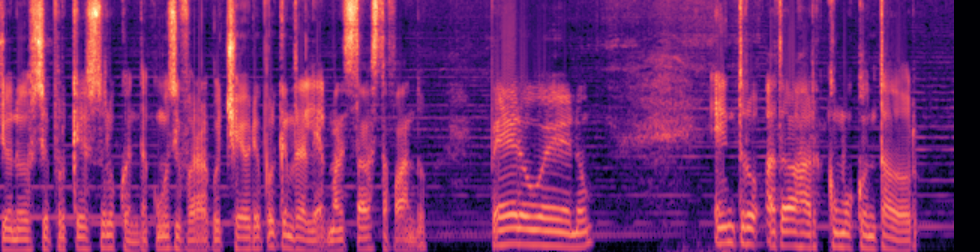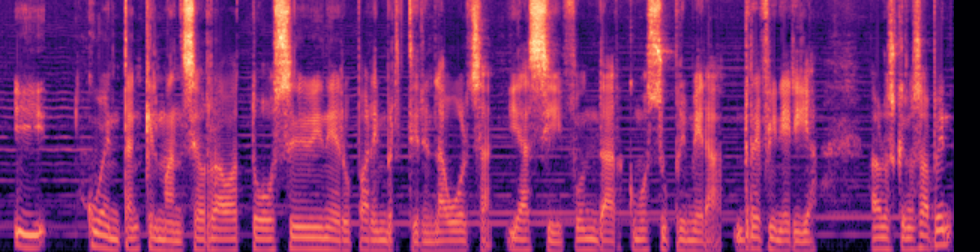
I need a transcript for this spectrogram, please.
yo no sé por qué esto lo cuentan como si fuera algo chévere, porque en realidad el man estaba estafando. Pero bueno, entró a trabajar como contador y cuentan que el man se ahorraba todo ese dinero para invertir en la bolsa y así fundar como su primera refinería. A los que no saben,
